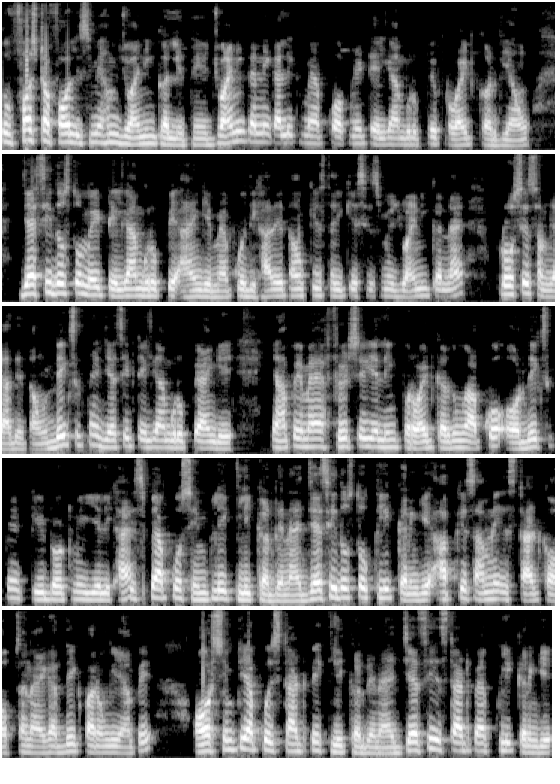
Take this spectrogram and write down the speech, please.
तो फ़र्स्ट ऑफ़ ऑल इसमें हम ज्वाइनिंग कर लेते हैं। ज्वाइनिंग करने का लिंक मैं आपको अपने टेलीग्राम ग्रुप पे प्रोवाइड कर दिया हूँ। जैसे ही दोस्तों मेरे टेलीग्राम ग्रुप पे आएँगे, मैं आपको दिखा देता हूँ किस तरीके से इसमें ज्वाइनिंग करना है प्रोसेस समझा देता हूँ। देख सकते हैं, जैसे टेलीग्राम ग्रुप पे आएँगे, यहाँ पे मैं फिर से ये लिंक प्रोवाइड कर दूँगा आपको और देख सकते हैं टी डॉट में ये लिखा है। इस पर आपको सिंपली क्लिक कर देना है। जैसे दोस्तों क्लिक करेंगे, आपके सामने स्टार्ट का ऑप्शन आएगा। देख पा रहे यहाँ पे और सिंपली आपको स्टार्ट पे क्लिक कर देना है। जैसे ही स्टार्ट पे आप क्लिक करेंगे,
